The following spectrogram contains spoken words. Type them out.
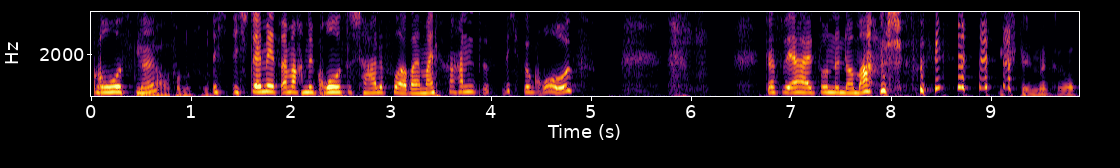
groß, ne? Ja, ja, von, von, Ich, ich stelle mir jetzt einfach eine große Schale vor, weil meine Hand ist nicht so groß. Das wäre halt so eine normale Schüssel. ich stelle mir gerade,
